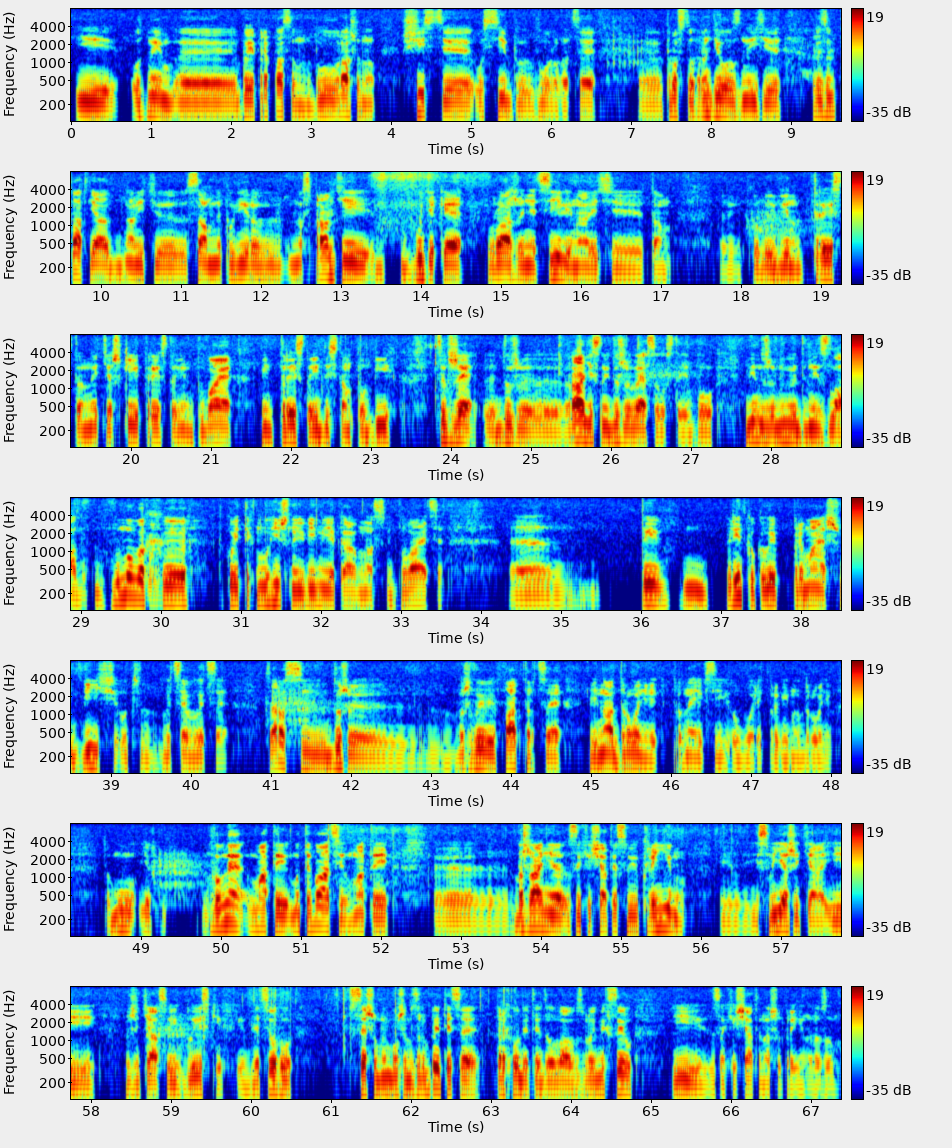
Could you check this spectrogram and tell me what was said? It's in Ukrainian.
І одним е, боєприпасом було уражено шість е, осіб ворога. Це е, просто грандіозний результат. Я навіть е, сам не повірив. Насправді будь-яке ураження цілі, навіть е, там, е, коли він 300, не тяжкий 300, він буває, він 300 і десь там побіг. Це вже дуже радісно і дуже весело стає, бо він вже виведений з ладу. В умовах такої технологічної війни, яка в нас відбувається, ти рідко коли приймаєш бій от лице в лице. Зараз е, дуже важливий фактор це війна дронів, як про неї всі говорять про війну дронів. Тому головне мати мотивацію, мати е, бажання захищати свою країну і, і своє життя, і життя своїх близьких. І для цього все, що ми можемо зробити, це приходити до лав Збройних сил і захищати нашу країну разом.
